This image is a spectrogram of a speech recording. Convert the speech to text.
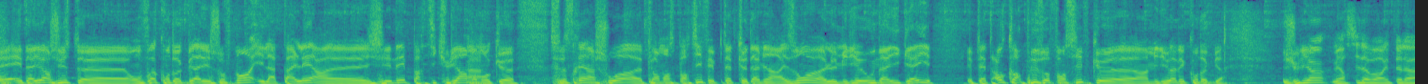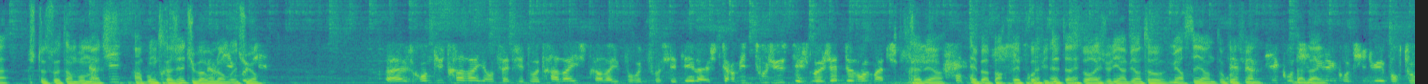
Et, et d'ailleurs, juste, euh, on voit Kondogbia à l'échauffement, il a pas l'air euh, gêné particulièrement. Ah. Donc, euh, ce serait un choix euh, purement sportif. Et peut-être que Damien a raison. euh, Le milieu Unai Gay est peut-être encore plus offensif qu'un milieu avec Kondogbia. Julien, merci d'avoir été là. Je te souhaite un bon match, un bon trajet. Tu vas où là en voiture? Euh, je rentre du travail en fait, j'étais au travail, je travaille pour une société, là je termine tout juste et je me jette devant le match. Très bien. Eh ben parfait, profite de ta soirée Julien, à bientôt. Merci hein, de ton. Merci, continuez, Bye bye. continuez pour tout,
